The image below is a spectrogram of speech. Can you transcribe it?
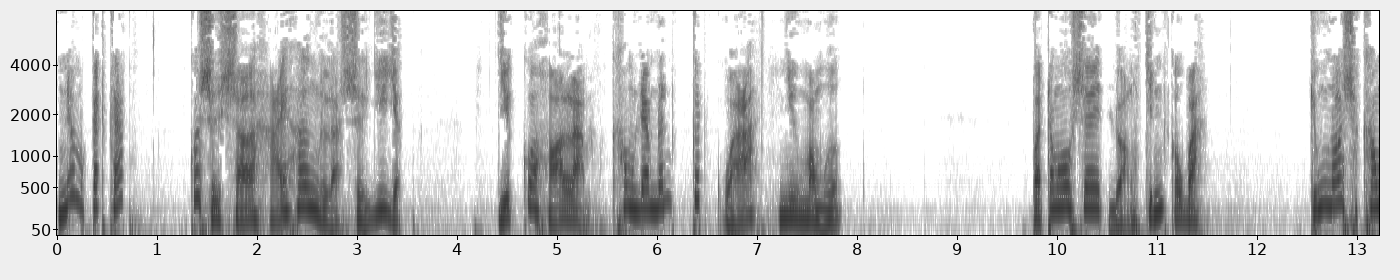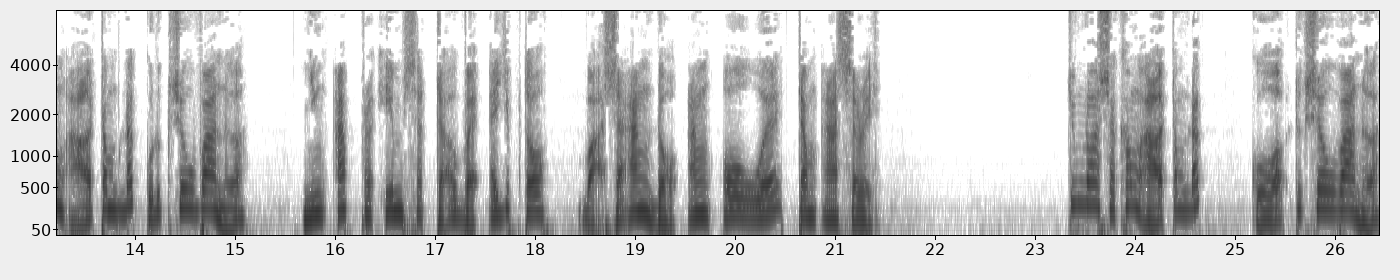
Nếu một cách khác, có sự sợ hãi hơn là sự dư dật. Việc của họ làm không đem đến kết quả như mong ước. Và trong OC đoạn 9 câu 3, chúng nó sẽ không ở trong đất của Đức Sưu Va nữa, nhưng Abraham sẽ trở về Egypto và sẽ ăn đồ ăn ô uế trong Assyria. Chúng nó sẽ không ở trong đất của Đức Sưu Va nữa.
